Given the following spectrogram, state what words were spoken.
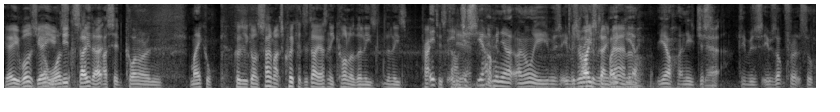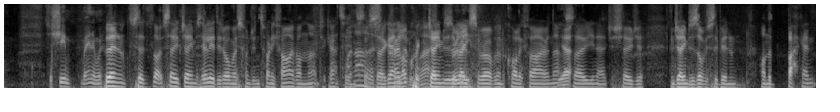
Yeah, he was. Yeah, I you was. did say that. I said Conor and Michael. because he's gone so much quicker today, hasn't he, Conor, than he's than he's It, it just yeah, I mean I, I know he was he was He's a race day man, yeah, isn't yeah, and he just Yeah. he was he was up for it. So it's a shame, but anyway. But then, said like say James Hillier did almost 125 on that Ducati. I know, stuff. that's so again, a lot quicker. that. James is a Brilliant. racer rather than a qualifier, and that. Yeah. So you know, it just showed you. And James has obviously been on the back end,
